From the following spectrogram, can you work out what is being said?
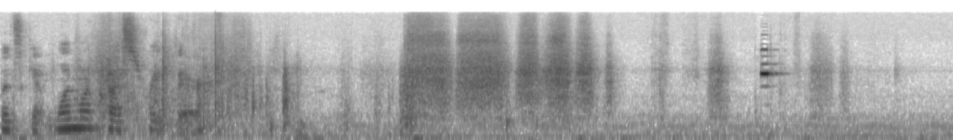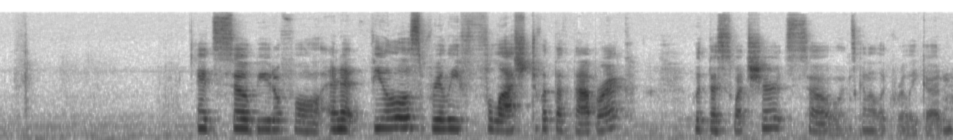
let's get one more press right there. It's so beautiful and it feels really flushed with the fabric with the sweatshirt, so it's gonna look really good.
